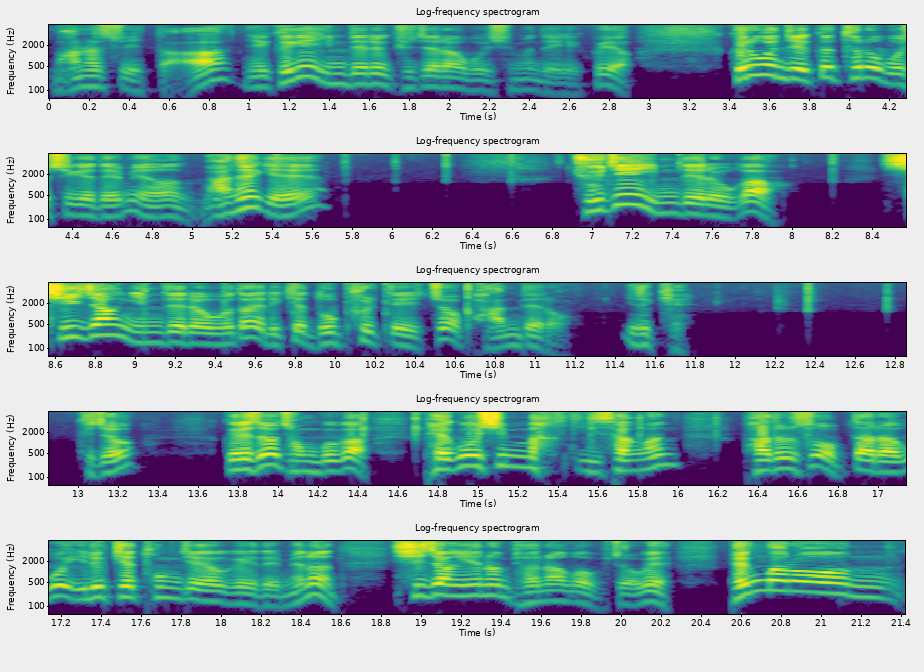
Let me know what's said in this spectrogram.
많을 수 있다. 예, 그게 임대료 규제라고 보시면 되겠고요. 그리고 이제 끝으로 보시게 되면 만약에 규제 임대료가 시장 임대료보다 이렇게 높을 때 있죠. 반대로. 이렇게. 그죠? 그래서 정부가 150만 이상은 받을 수 없다라고 이렇게 통제하게 되면은 시장에는 변화가 없죠. 왜? 100만 원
